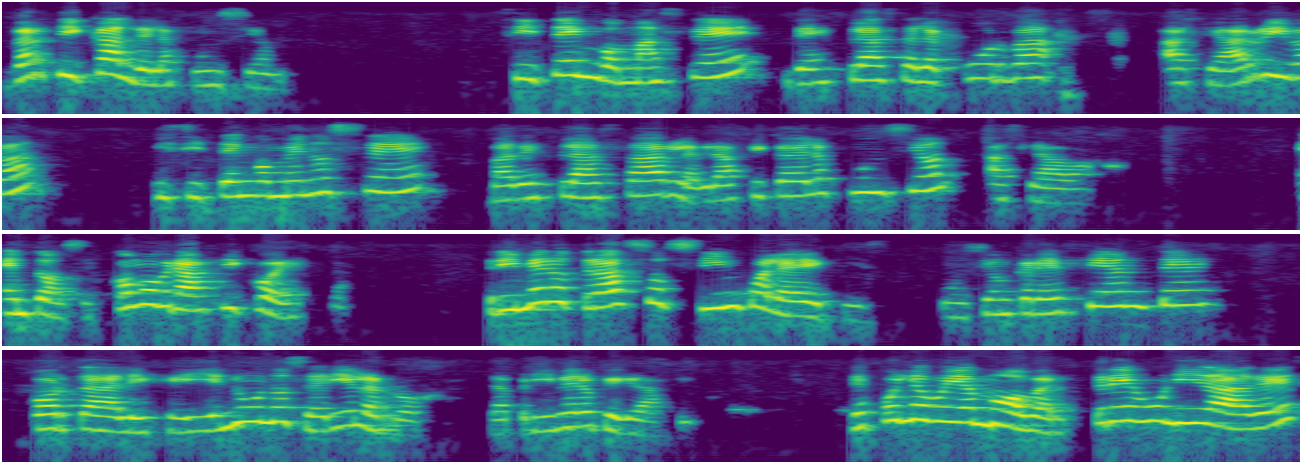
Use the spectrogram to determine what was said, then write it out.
vertical de la función. Si tengo más c, desplaza la curva hacia arriba, y si tengo menos c, va a desplazar la gráfica de la función hacia abajo. Entonces, ¿cómo gráfico esta? Primero trazo 5 a la x, función creciente, corta al eje y en 1 sería la roja, la primero que gráfico. Después le voy a mover 3 unidades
